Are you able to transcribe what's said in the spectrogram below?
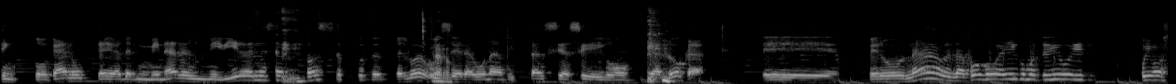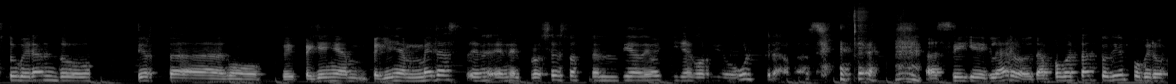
5K nunca iba a terminar en mi vida en ese entonces, pues desde luego, era una distancia así como ya loca. Eh, pero nada, pues, de a poco ahí, como te digo, ir, fuimos superando ciertas como pequeñas pequeñas metas en, el proceso hasta el día de hoy que ya ha corrido ultra así que claro tampoco es tanto tiempo pero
